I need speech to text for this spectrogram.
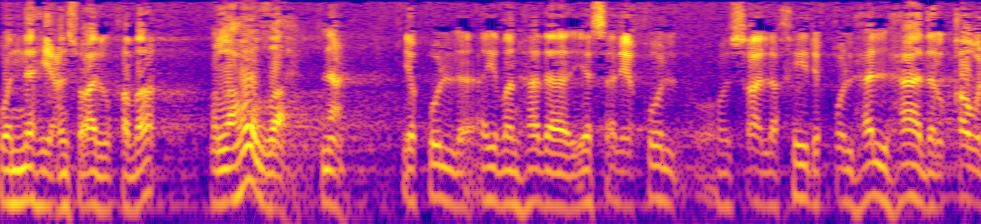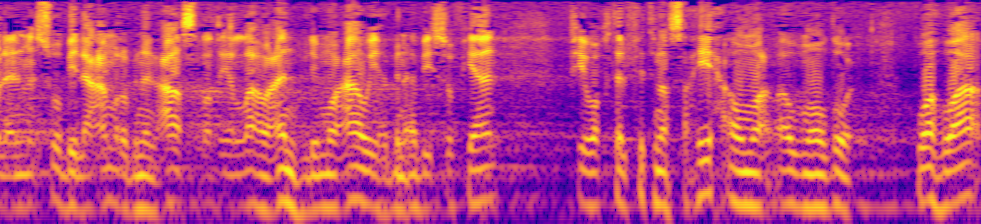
والنهي عن سؤال القضاء؟ والله هو الظاهر. نعم. يقول أيضا هذا يسأل يقول والسؤال الأخير يقول هل هذا القول المنسوب إلى عمرو بن العاص رضي الله عنه لمعاوية بن أبي سفيان في وقت الفتنة صحيح أو أو موضوع؟ وهو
